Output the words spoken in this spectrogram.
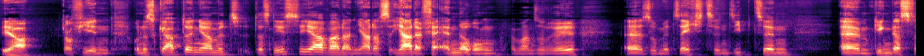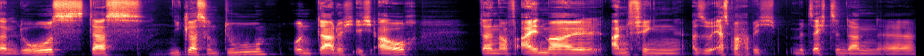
ja. Auf jeden. Und es gab dann ja mit, das nächste Jahr war dann ja das Jahr der Veränderung, wenn man so will. Äh, so mit 16, 17 ähm, ging das dann los, dass Niklas und du und dadurch ich auch dann auf einmal anfingen, also erstmal habe ich mit 16 dann äh,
